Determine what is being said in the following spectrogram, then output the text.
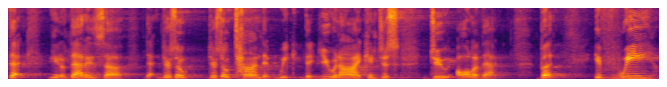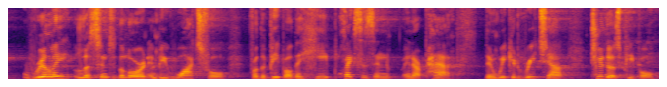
That you know, that is, uh, that, there's no, there's no time that we, that you and I can just do all of that. But if we really listen to the Lord and be watchful for the people that He places in, in our path, then we could reach out to those people,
